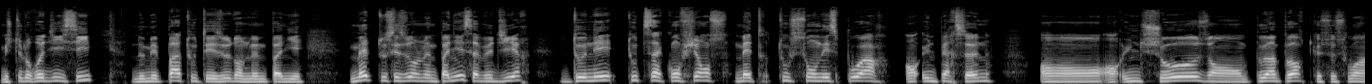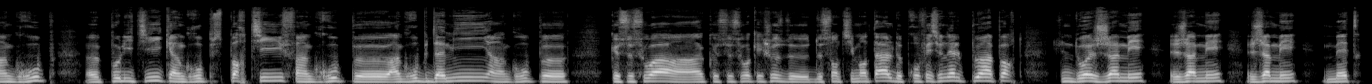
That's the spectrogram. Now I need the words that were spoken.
Mais je te le redis ici, ne mets pas tous tes œufs dans le même panier. Mettre tous ses œufs dans le même panier, ça veut dire donner toute sa confiance, mettre tout son espoir en une personne, en, une chose, en peu importe que ce soit un groupe euh, politique, un groupe sportif, un groupe, euh, un groupe d'amis, un groupe euh, que ce soit que ce soit quelque chose de sentimental, de professionnel, peu importe. Tu ne dois jamais, jamais, jamais mettre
